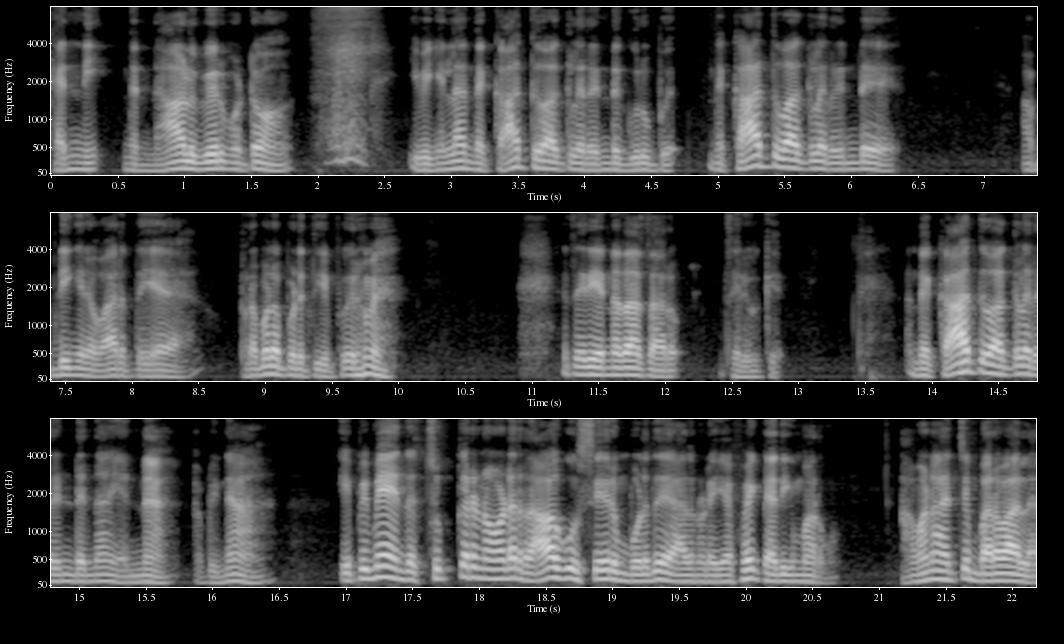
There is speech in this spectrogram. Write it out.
கன்னி இந்த நாலு பேர் மட்டும் இவங்கெல்லாம் இந்த காற்று வாக்கில் ரெண்டு குரூப்பு. இந்த காற்று வாக்கில் ரெண்டு அப்படிங்கிற வார்த்தையை பிரபலப்படுத்திய பெருமை சரி என்ன தான் சாரும். சரி ஓகே. அந்த காற்று வாக்கில் ரெண்டுன்னா என்ன? அப்படின்னா எப்பயுமே இந்த சுக்கிரனோட ராகு சேரும் பொழுது அதனோட எஃபெக்ட் அதிகமாக இருக்கும். அவனாச்சும் பரவாயில்ல.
